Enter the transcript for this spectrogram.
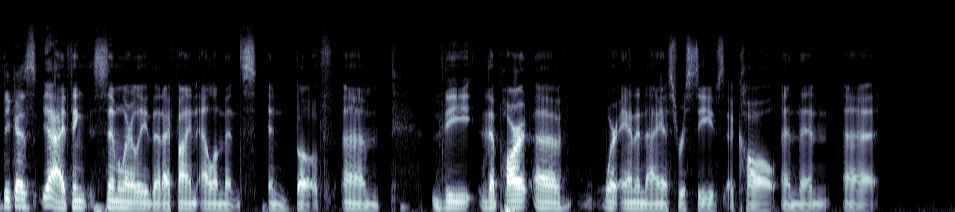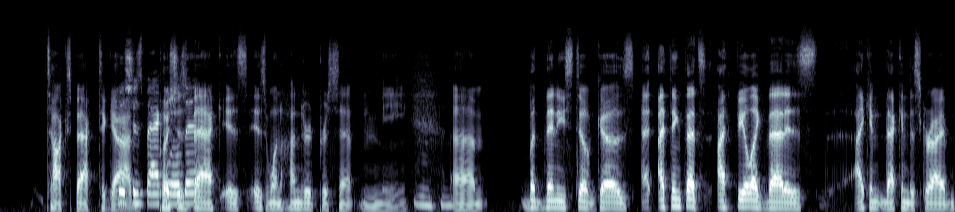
because yeah, I think similarly that I find elements in both. Um, the the part of where Ananias receives a call and then uh, talks back to God, Pushes back pushes back is is one hundred percent me. Mm-hmm. Um, but then he still goes. I, I think that's. I feel like that is. I can that can describe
